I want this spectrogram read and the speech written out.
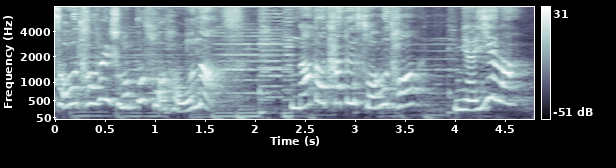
锁喉桃为什么不锁喉呢？难道他对锁喉桃免疫了？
